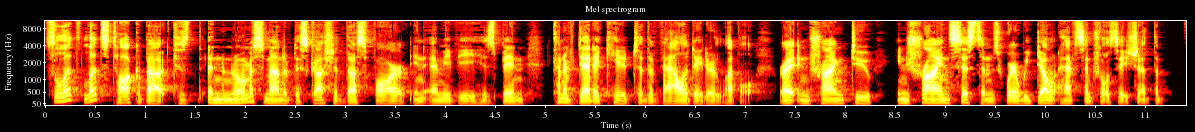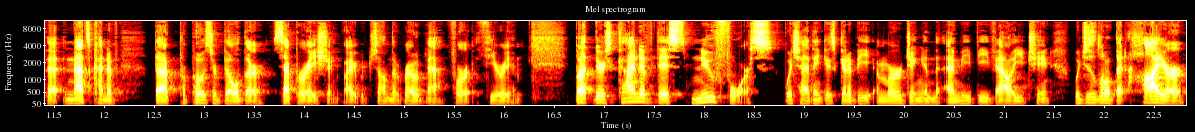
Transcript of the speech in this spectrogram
So let's let's talk about because an enormous amount of discussion thus far in MEV has been kind of dedicated to the validator level, right? And trying to enshrine systems where we don't have centralization at the, the and that's kind of the proposer builder separation, right, which is on the roadmap for Ethereum. But there's kind of this new force, which I think is going to be emerging in the MEV value chain, which is a little bit higher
